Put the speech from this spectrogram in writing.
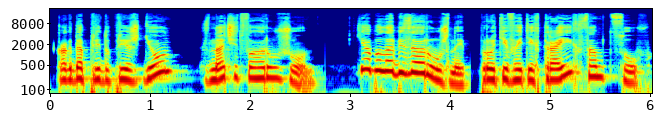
Когда предупрежден, значит вооружен. Я была безоружной против этих троих самцов,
